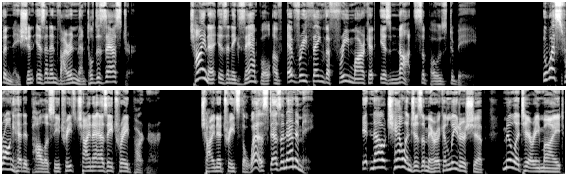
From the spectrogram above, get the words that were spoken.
The nation is an environmental disaster. China is an example of everything the free market is not supposed to be. The West's wrong headed policy treats China as a trade partner. China treats the West as an enemy. It now challenges American leadership, military might,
